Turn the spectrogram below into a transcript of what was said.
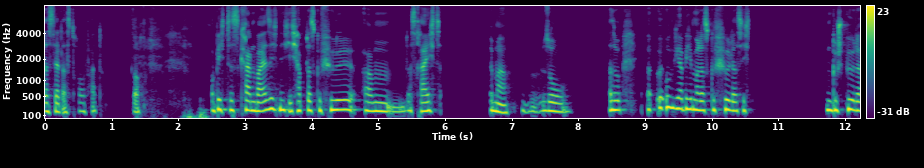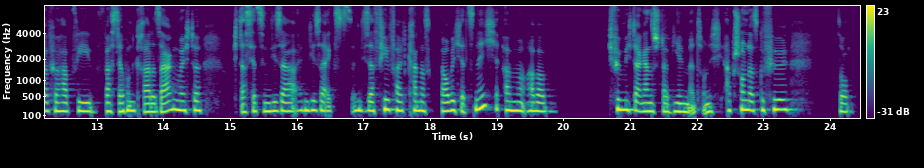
dass er das drauf hat. Doch. Ob ich das kann, weiß ich nicht. Ich habe das Gefühl, ähm, das reicht immer so also äh, irgendwie habe ich immer das Gefühl, dass ich ein Gespür dafür habe, wie was der Hund gerade sagen möchte. Ob ich das jetzt in dieser in dieser in dieser Vielfalt kann, das glaube ich jetzt nicht. Ähm, aber ich fühle mich da ganz stabil mit und ich habe schon das Gefühl, so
